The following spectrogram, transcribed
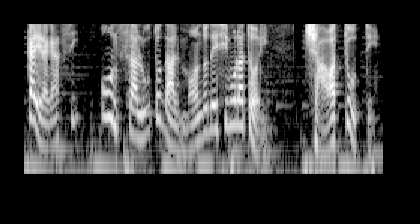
Cari ragazzi, un saluto dal mondo dei simulatori. Ciao a tutti!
